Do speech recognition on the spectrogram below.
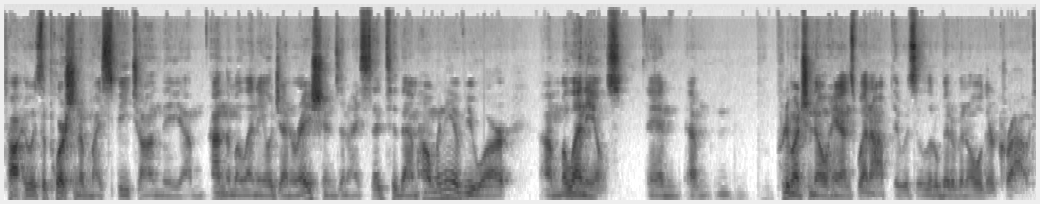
Talk, it was a portion of my speech on the um, on the millennial generations, and I said to them, "How many of you are um, millennials?" And um, pretty much no hands went up. It was a little bit of an older crowd,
